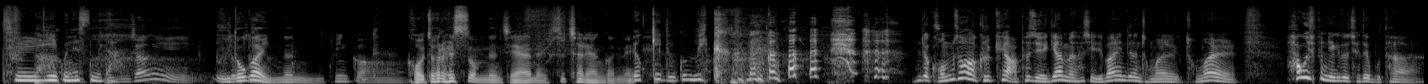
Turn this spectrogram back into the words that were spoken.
들리곤 했습니다. 굉장히 의도가 있는 그러니까 거절할 수 없는 제안을 수차례 한 건데. 몇 개 누굽니까? 진짜 검사가 그렇게 앞에서 얘기하면 사실 일반인들은 정말 정말 하고 싶은 얘기도 제대로 못 하.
